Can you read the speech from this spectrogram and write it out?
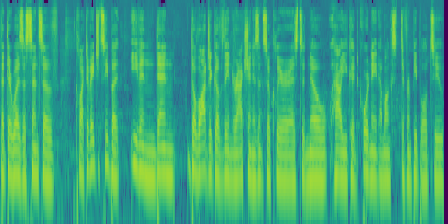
that there was a sense of collective agency. But even then, the logic of the interaction isn't so clear as to know how you could coordinate amongst different people to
